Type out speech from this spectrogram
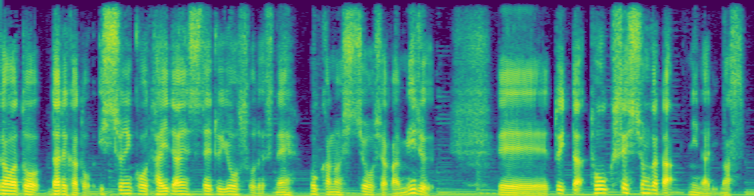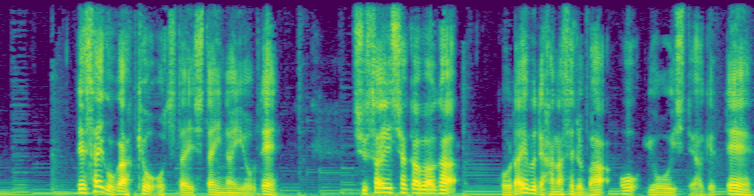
側と誰かと一緒にこう対談している様子をですね、他の視聴者が見る、えー、といったトークセッション型になります。で、最後が今日お伝えしたい内容で、主催者側がこうライブで話せる場を用意してあげて、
